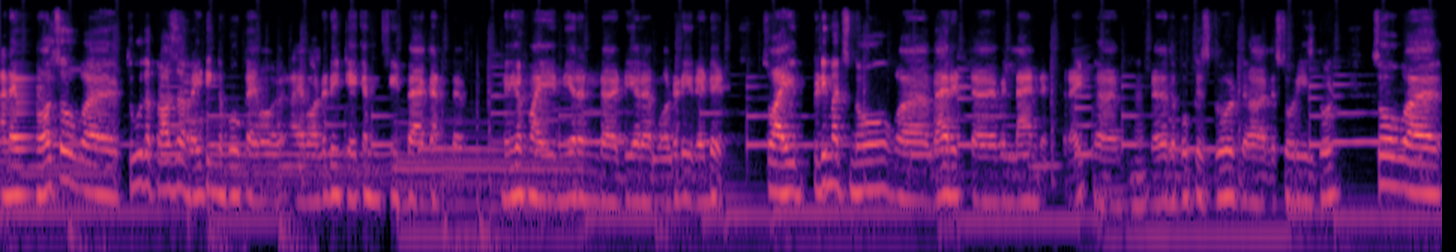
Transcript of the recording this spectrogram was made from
and I've also uh, through the process of writing the book, I've, I've already taken feedback, and uh, many of my near and uh, dear have already read it. So I pretty much know uh, where it will land, right? Mm-hmm. Whether the book is good, the story is good. So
